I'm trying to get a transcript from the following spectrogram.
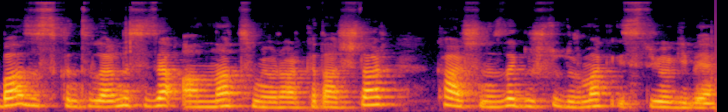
bazı sıkıntılarını size anlatmıyor arkadaşlar. Karşınızda güçlü durmak istiyor gibi.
